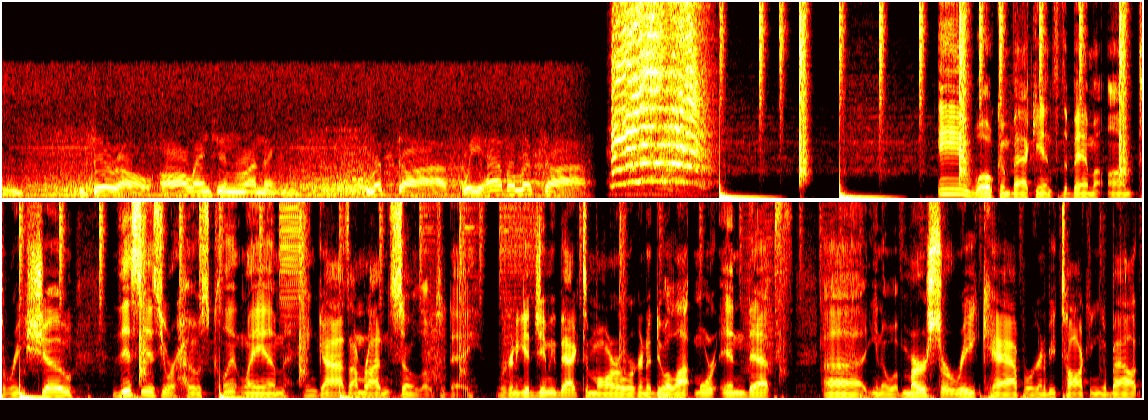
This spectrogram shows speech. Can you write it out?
One, zero. All engine running. Liftoff. We have a liftoff. And welcome back into the Bama on 3 show. This is your host, Clint Lamb. And guys, I'm riding solo today. We're going to get Jimmy back tomorrow. We're going to do a lot more in depth, uh, you know, a Mercer recap. We're going to be talking about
